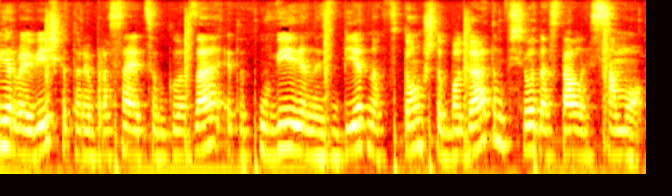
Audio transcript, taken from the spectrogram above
Первая вещь, которая бросается в глаза, это уверенность бедных в том, что богатым все досталось само,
